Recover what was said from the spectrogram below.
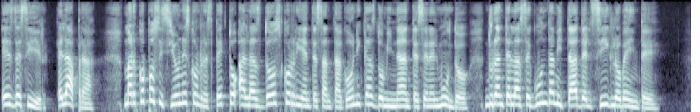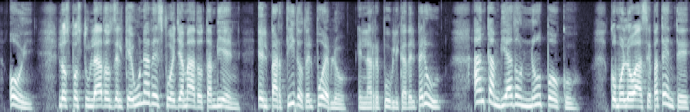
es decir, el APRA, marcó posiciones con respecto a las dos corrientes antagónicas dominantes en el mundo durante la segunda mitad del siglo XX. Hoy, los postulados del que una vez fue llamado también el Partido del Pueblo en la República del Perú han cambiado no poco, como lo hace patente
